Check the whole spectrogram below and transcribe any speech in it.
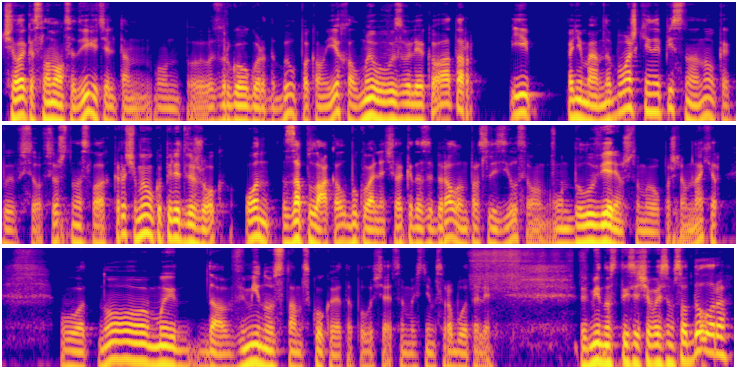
человека сломался двигатель, там он с другого города был, пока он ехал, мы его вызвали экватор и понимаем, на бумажке написано, ну, как бы все, все, что на словах. Короче, мы ему купили движок, он заплакал, буквально, человек, когда забирал, он прослезился, он, он был уверен, что мы его пошлем нахер. Вот, но мы, да, в минус там сколько это получается, мы с ним сработали, в минус 1800 долларов,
